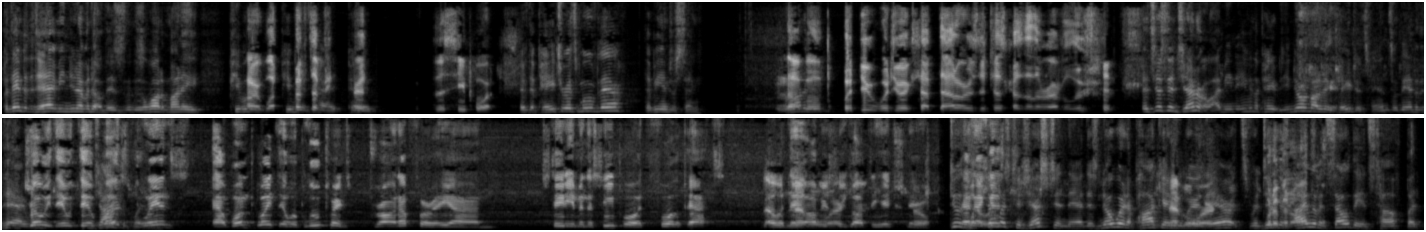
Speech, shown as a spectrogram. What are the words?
But at the end of the day, I mean, you never know. There's there's a lot of money. People All right, what people if get the paid, Patriots- paid. The Seaport. If the Patriots move there, that'd be interesting. No, Not but would you would you accept that, or is it just because of the Revolution? It's just in general. I mean, even the Patriots. You know, I'm not a big Patriots fan. So at the end of the day, I Joey, wouldn't- there, there the was could play there. plans at one point. There were blueprints drawn up for a um, stadium in the seaport for the Pats. That would They never obviously work. got the itch now. Dude, And there's so much congestion there. There's nowhere to park anywhere worked. there. It's ridiculous. I live in awesome. Southie. It's tough, but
